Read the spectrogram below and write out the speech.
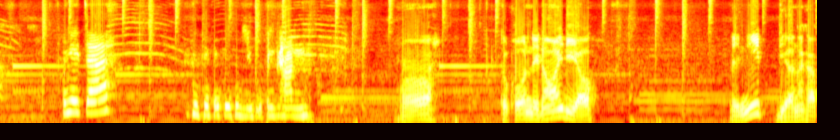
บเป็นไงจ๊ะโอ้โหอยู่เป็นพัน อ๋อ ทุกคนได้น้อยเดียวได้นิดเดียวนะครับ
